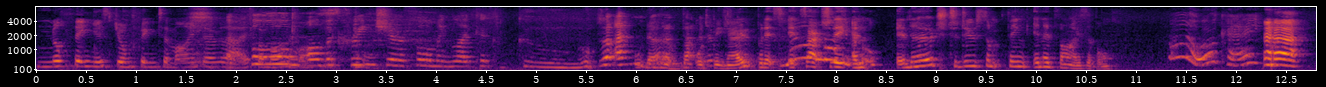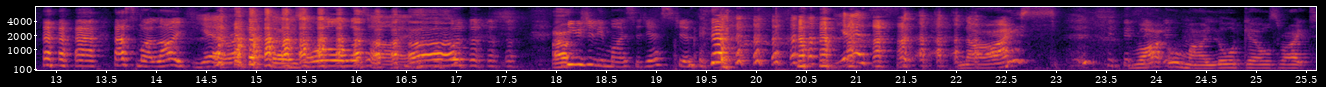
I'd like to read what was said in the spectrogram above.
nothing is jumping to mind over A that. if I'm form of a creature forming like a cocoon. I don't know. No, that would I be no, but it's it's No, actually an, logical. an urge to do something inadvisable. Oh, okay. That's my life. Yeah, I get those all the time. Uh, Usually my suggestion. yes. Nice. right. Oh my lord, girls. Right.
